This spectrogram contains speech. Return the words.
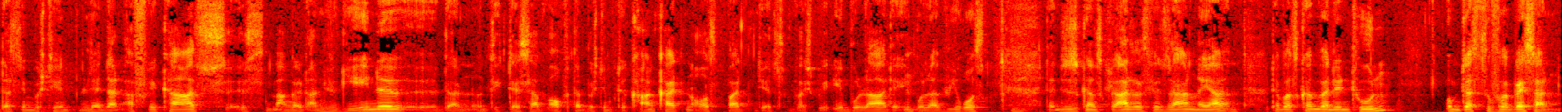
dass in bestimmten Ländern Afrikas es mangelt an Hygiene äh, dann, und sich deshalb auch da bestimmte Krankheiten ausbreiten, jetzt zum Beispiel Ebola, der mhm. Ebola-Virus, dann ist es ganz klar, dass wir sagen, naja, da was können wir denn tun, um das zu verbessern?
